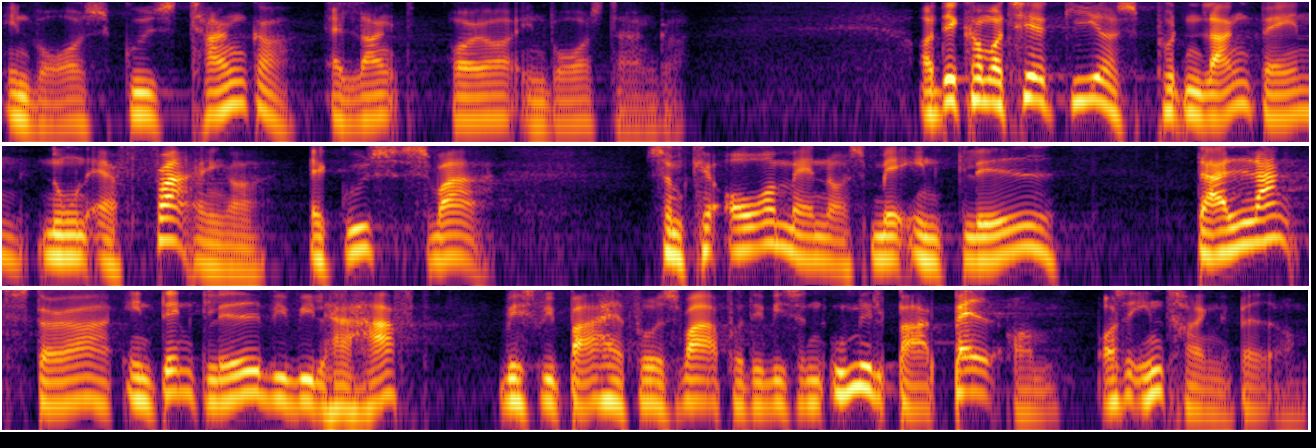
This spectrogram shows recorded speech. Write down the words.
end vores. Guds tanker er langt højere end vores tanker. Og det kommer til at give os på den lange bane nogle erfaringer af Guds svar, som kan overmande os med en glæde, der er langt større end den glæde, vi ville have haft, hvis vi bare havde fået svar på det, vi sådan umiddelbart bad om, også indtrængende bad om.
